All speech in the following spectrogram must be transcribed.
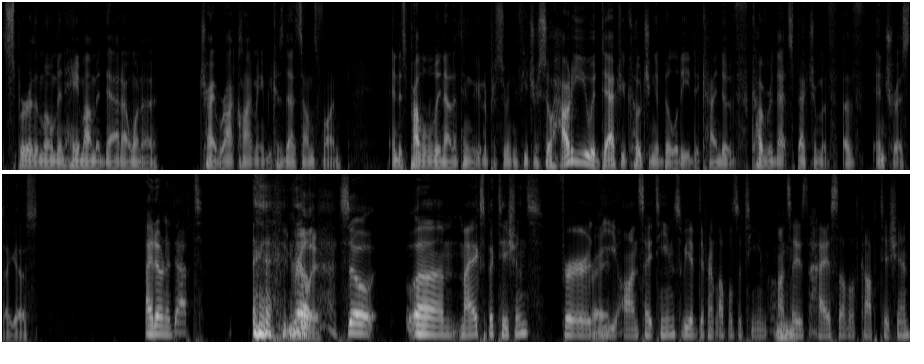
spur of the moment. Hey, mom and dad, I want to try rock climbing because that sounds fun. And it's probably not a thing they're going to pursue in the future. So, how do you adapt your coaching ability to kind of cover that spectrum of, of interest, I guess? I don't adapt. No. Really? So, um, my expectations for Right. the on-site teams, we have different levels of team. Mhm. On-site is the highest level of competition.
